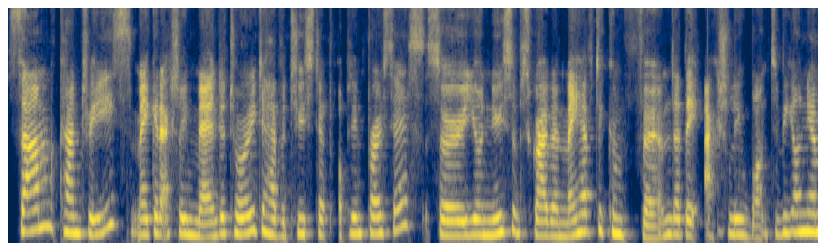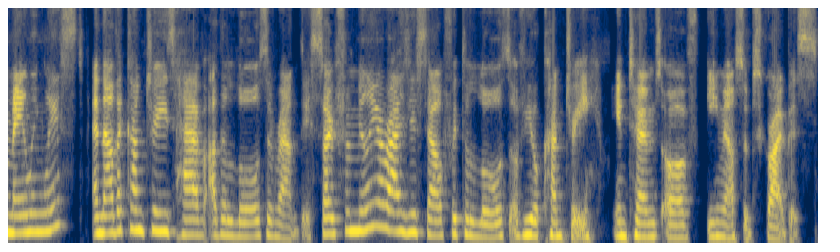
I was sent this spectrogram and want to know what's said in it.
Some countries make it actually mandatory to have a two step opt in process. So your new subscriber may have to confirm that they actually want to be on your mailing list. And other countries have other laws around this. So familiarize yourself with the laws of your country in terms of email subscribers.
